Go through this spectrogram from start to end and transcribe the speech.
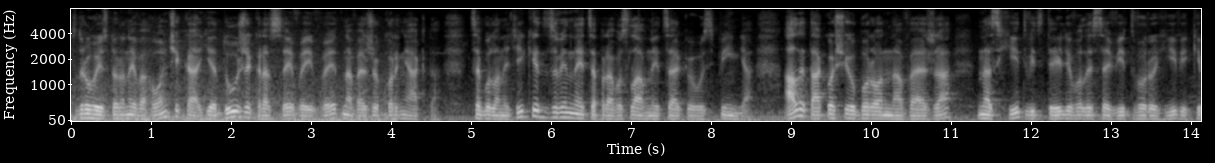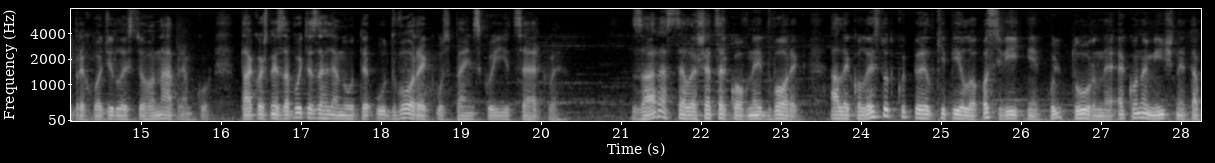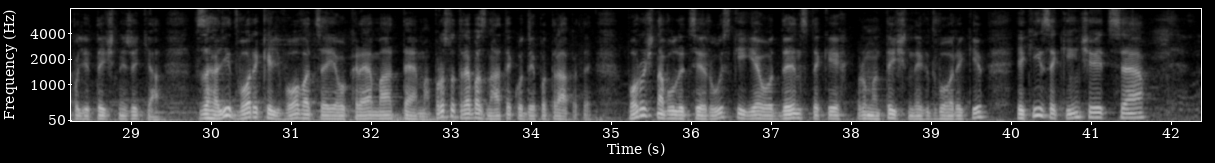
З другої сторони вагончика є дуже красивий вид на вежу Корнякта. Це була не тільки дзвіниця православної церкви Успіння, але також і оборонна вежа. На схід відстрілювалися від ворогів, які приходили з цього напрямку. Також не забудьте заглянути у дворик Успенської церкви. Зараз це лише церковний дворик, але колись тут кипіло освітнє, культурне, економічне та політичне життя. Взагалі, дворики Львова це є окрема тема. Просто треба знати, куди потрапити. Поруч на вулиці Руській є один з таких романтичних двориків, який закінчується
